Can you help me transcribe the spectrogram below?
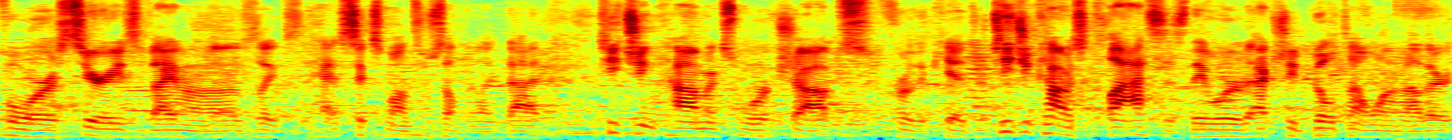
for a series of, I don't know, it was like six months or something like that, teaching comics workshops for the kids, or teaching comics classes. They were actually built on one another.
